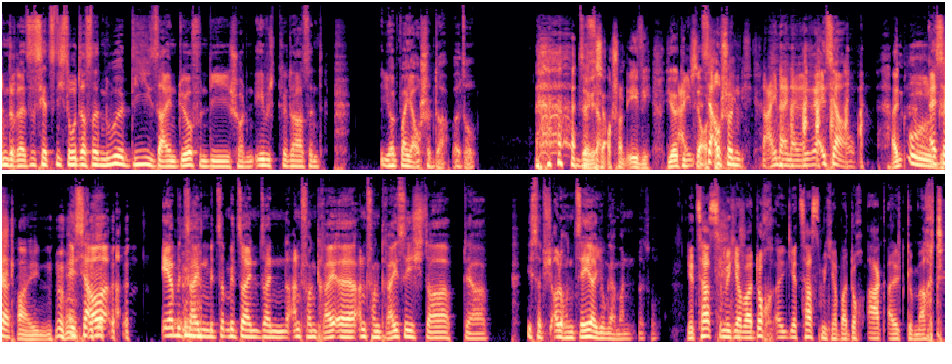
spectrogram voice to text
andere. Es ist jetzt nicht so, dass da nur die sein dürfen, die schon ewig da sind. Jörg war ja auch schon da, also. Der ist ja auch schon ewig. Jörg Nein, gibt's ja ist auch ja auch schon ewig. Nein, nein, nein, er ist ja auch. Ein Er ist ja- Urgestein. Er ist ja auch er mit seinen mit, mit seinen, seinen Anfang drei, äh, Anfang 30 da der ist natürlich auch noch ein sehr junger Mann. Also Jetzt hast du mich aber doch, äh, jetzt hast du mich aber doch arg alt gemacht.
